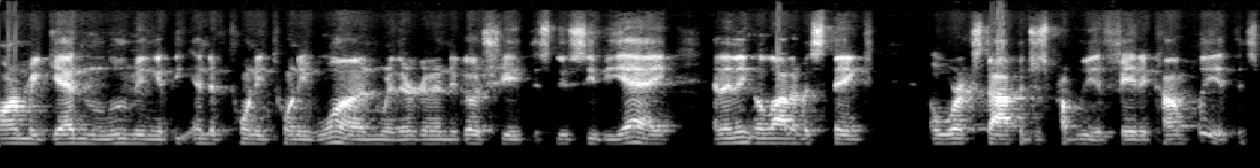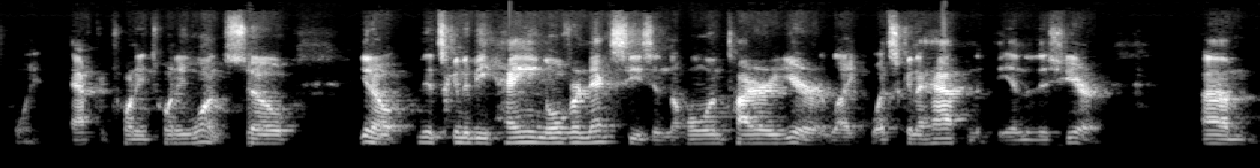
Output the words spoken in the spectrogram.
Armageddon looming at the end of 2021 where they're going to negotiate this new CBA, and I think a lot of us think a work stoppage is probably a fait accompli at this point after 2021. So you know, it's going to be hanging over next season, the whole entire year. Like, what's going to happen at the end of this year? Um,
